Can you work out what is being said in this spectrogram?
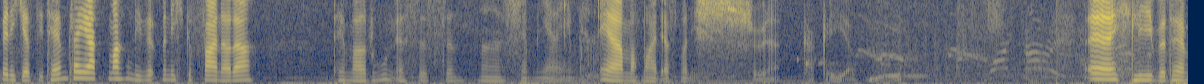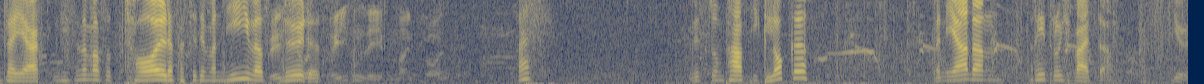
Werde ich jetzt die Templerjagd machen? Die wird mir nicht gefallen, oder? Der Maroon Assistant. Ja, mach mal halt erstmal die schöne Kacke hier. Äh, ich liebe Templerjagden. Die sind immer so toll. Da passiert immer nie was Willst Blödes. Leben? Was? Willst du ein paar auf die Glocke? Wenn ja, dann red ruhig weiter. Monsieur.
